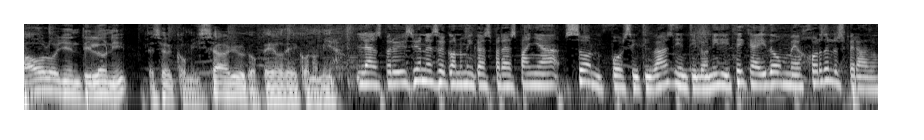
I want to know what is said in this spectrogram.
Paolo Gentiloni es el comisario europeo de Economía. Las previsiones económicas para España son positivas y Antiloni dice que ha ido mejor de lo esperado.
